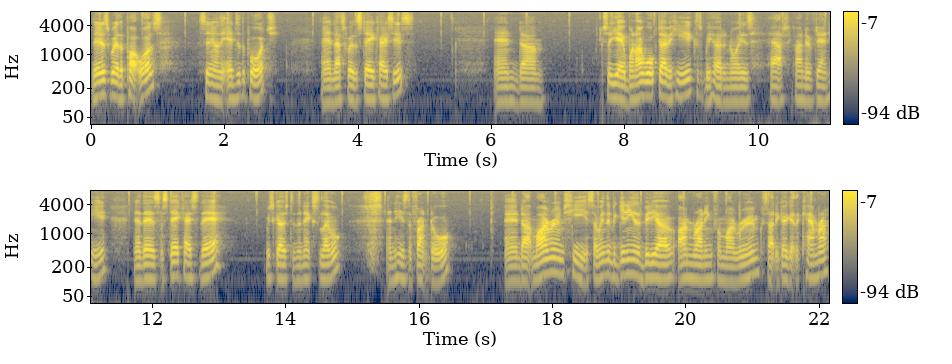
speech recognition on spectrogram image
there's where the pot was, sitting on the edge of the porch, and that's where the staircase is. And um, so yeah, when I walked over here, because we heard a noise out kind of down here, now there's a staircase there, which goes to the next level, and here's the front door and uh, my room's here. So in the beginning of the video, I'm running from my room because I had to go get the camera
